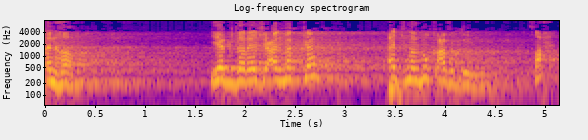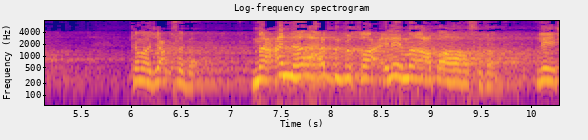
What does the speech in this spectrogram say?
أنهار. يقدر يجعل مكة أجمل بقعة في الدنيا. صح؟ كما جعل سبأ. مع أنها أحب البقاع إليه ما أعطاها الصفات ليش؟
